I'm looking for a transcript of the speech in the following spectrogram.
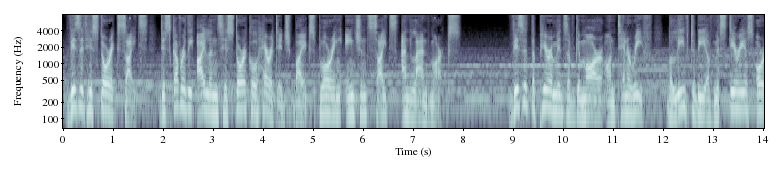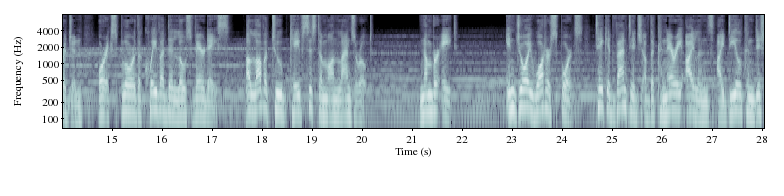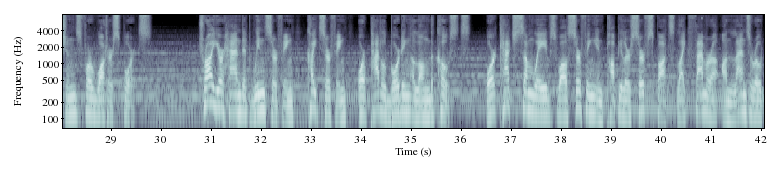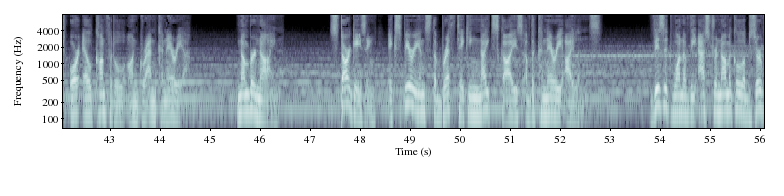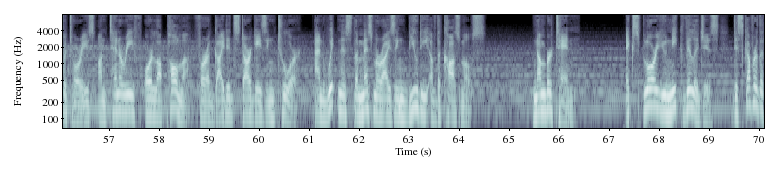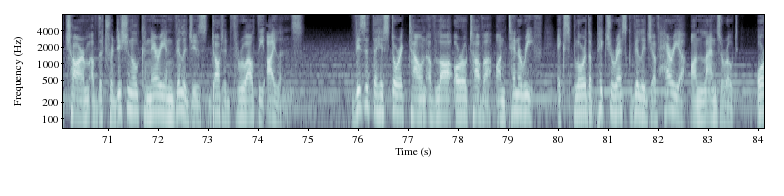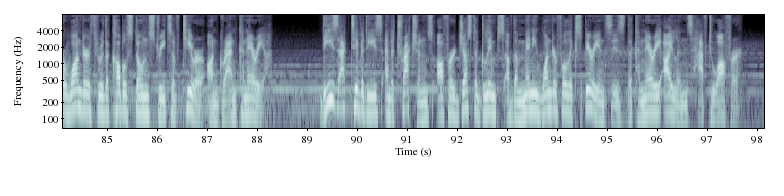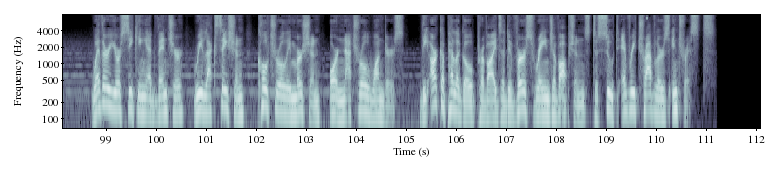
Visit historic sites, discover the island's historical heritage by exploring ancient sites and landmarks. Visit the pyramids of Guimar on Tenerife, believed to be of mysterious origin, or explore the Cueva de los Verdes, a lava tube cave system on Lanzarote. Number 8. Enjoy water sports, take advantage of the Canary Islands' ideal conditions for water sports. Try your hand at windsurfing, kitesurfing, or paddleboarding along the coasts or catch some waves while surfing in popular surf spots like Famara on Lanzarote or El Confital on Gran Canaria. Number 9. Stargazing, experience the breathtaking night skies of the Canary Islands. Visit one of the astronomical observatories on Tenerife or La Palma for a guided stargazing tour, and witness the mesmerizing beauty of the cosmos. Number 10. Explore unique villages, discover the charm of the traditional Canarian villages dotted throughout the islands. Visit the historic town of La Orotava on Tenerife, explore the picturesque village of Haria on Lanzarote, or wander through the cobblestone streets of Teror on Gran Canaria. These activities and attractions offer just a glimpse of the many wonderful experiences the Canary Islands have to offer. Whether you're seeking adventure, relaxation, cultural immersion, or natural wonders, the archipelago provides a diverse range of options to suit every traveler's interests.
